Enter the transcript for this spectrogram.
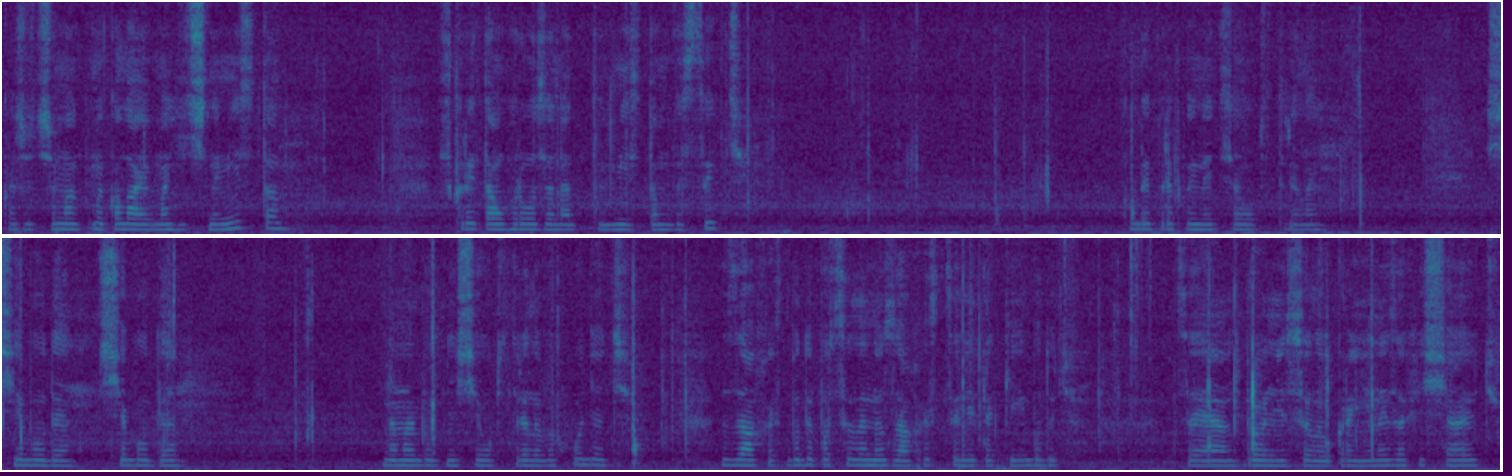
Кажуть, що Миколаїв магічне місто. Скрита угроза над містом висить. Коли припиняться обстріли. Ще буде, ще буде. На майбутнє ще обстріли виходять. Захист, буде посилено захист. Це літаки будуть. Це Збройні Сили України захищають.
